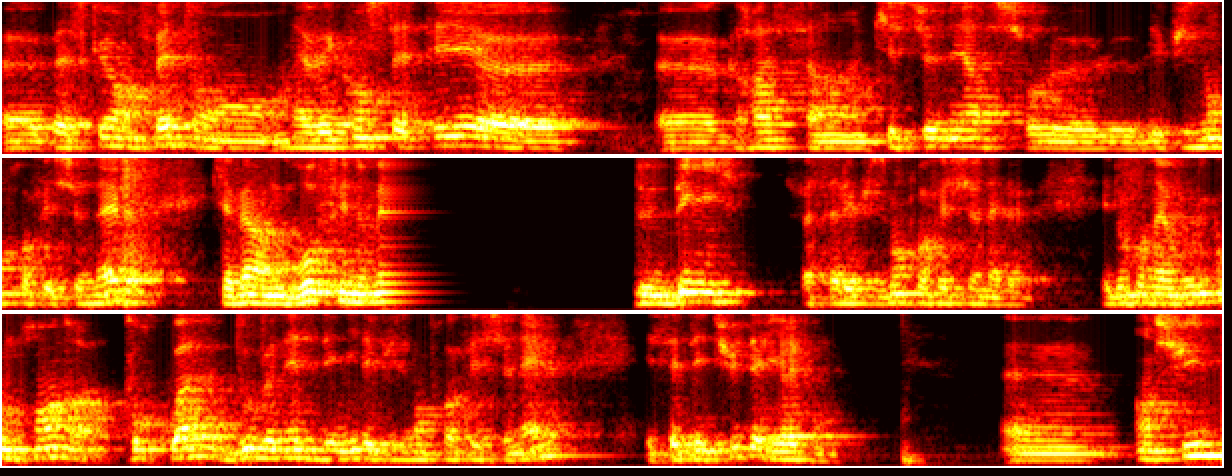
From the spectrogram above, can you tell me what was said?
Euh, Parce qu'en en fait, on, avait constaté, euh, euh, grâce à un questionnaire sur l'épuisement professionnel, qu'il y avait un gros phénomène de déni face à l'épuisement professionnel. Et donc, on a voulu comprendre pourquoi, d'où venait ce déni d'épuisement professionnel. Et cette étude, elle y répond. ensuite,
